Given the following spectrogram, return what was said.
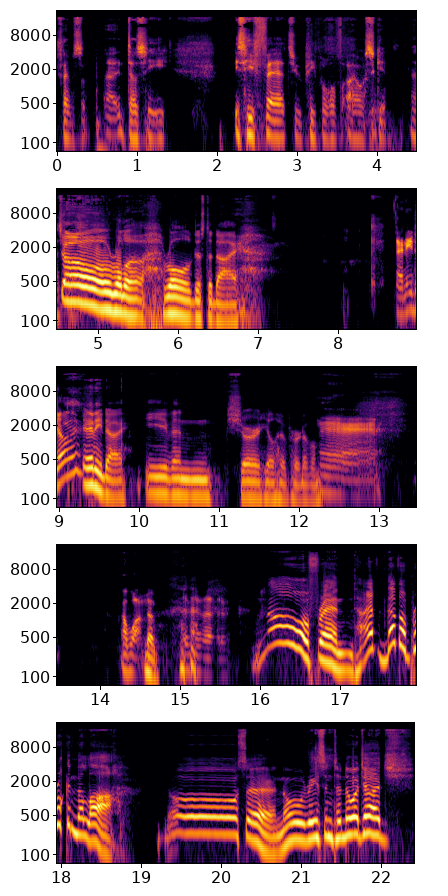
Clemson? Uh, does he? Is he fair to people of our skin? as well? Oh, roll a roll just a die. Any die? Any die. Even sure he'll have heard of him. Nah. I won. No. I've never heard of it. No, friend. I've never broken the law. No, sir. No reason to know a judge.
